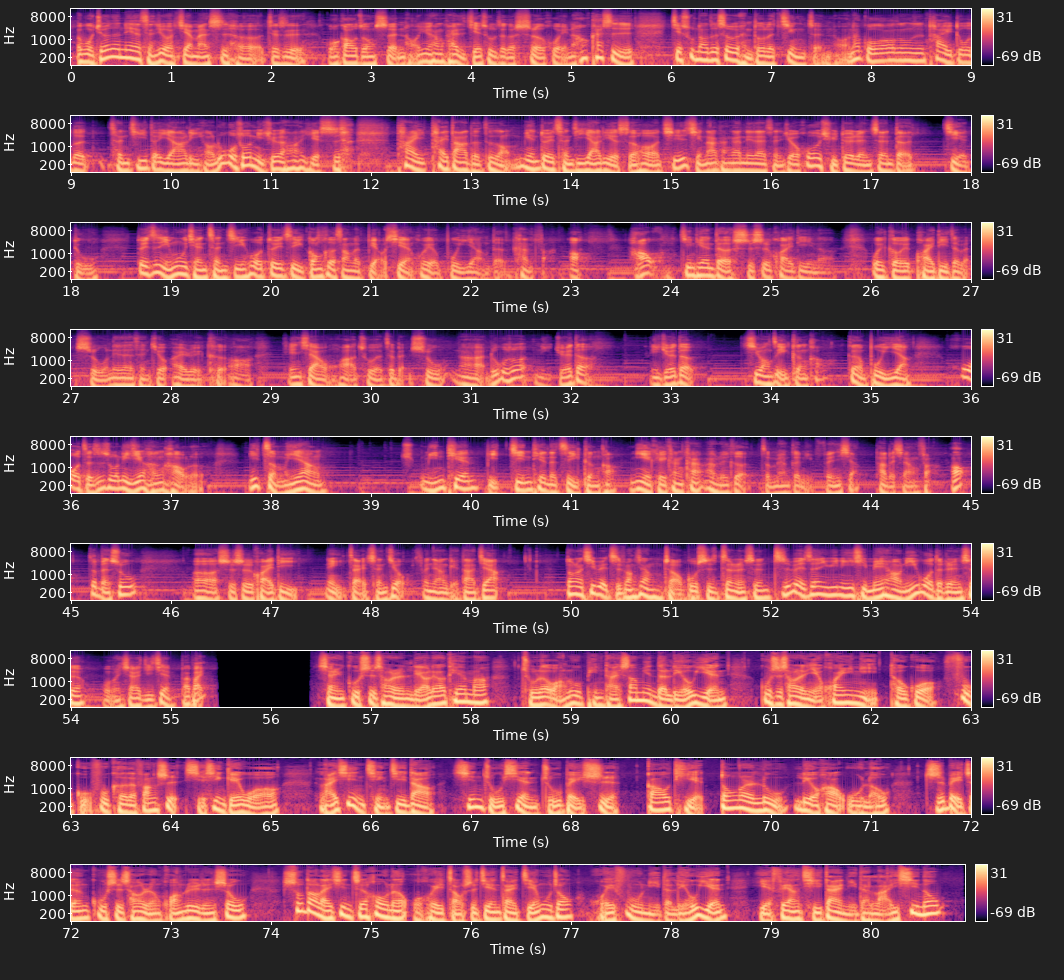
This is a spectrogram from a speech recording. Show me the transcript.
我觉得那些成就其实蛮适合，就是国高中生哦，因为他们开始接触这个社会，然后开始接触到这社会很多的竞争哦。那国高中生太多的成绩的压力哦。如果说你觉得他也是太太大的这种面对成绩压力的时候，其实请他看看内在成就，或许对人生的解读，对自己目前成绩或对自己功课上的表现会有不一样的看法哦。好，今天的时事快递呢，为各位快递这本书《内在成就艾瑞克》啊。天下文化出了这本书，那如果说你觉得，你觉得希望自己更好，更有不一样，或者是说你已经很好了，你怎么样，明天比今天的自己更好，你也可以看看艾瑞克怎么样跟你分享他的想法。好，这本书，呃，时事快递内在成就，分享给大家。东南西北指方向，找故事，真人生，指北针与你一起美好你我的人生。我们下一集见，拜拜。想与故事超人聊聊天吗？除了网络平台上面的留言，故事超人也欢迎你透过复古复刻的方式写信给我哦。来信请寄到新竹县竹北市高铁东二路六号五楼，指北针故事超人黄瑞仁收。收到来信之后呢，我会找时间在节目中回复你的留言，也非常期待你的来信哦。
